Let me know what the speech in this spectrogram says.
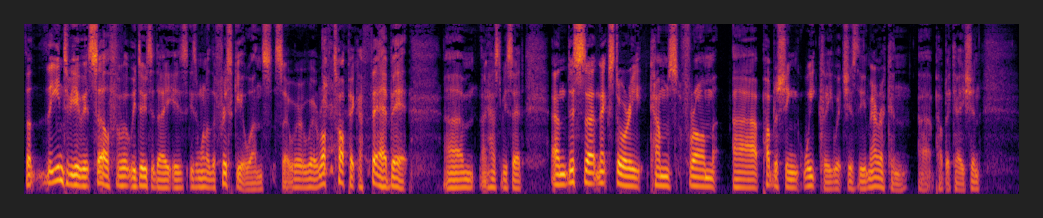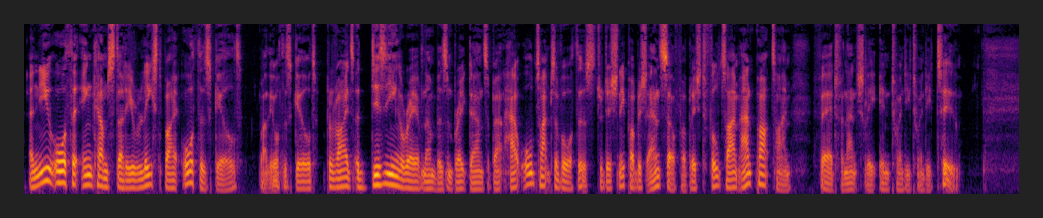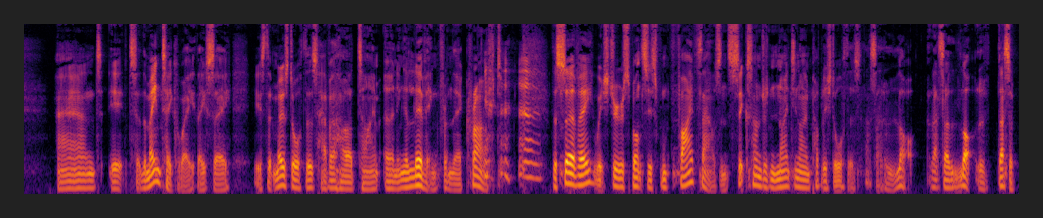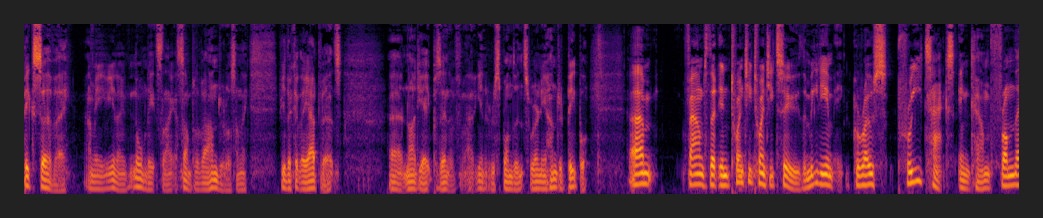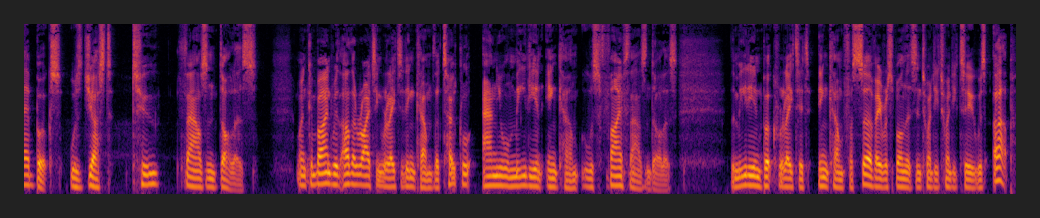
The, the interview itself, what we do today, is is one of the friskier ones. So we're we're off topic a fair bit. Um, that has to be said. And this uh, next story comes from uh, Publishing Weekly, which is the American uh, publication. A new author income study released by Authors Guild, by the Authors Guild, provides a dizzying array of numbers and breakdowns about how all types of authors, traditionally published and self-published, full-time and part-time, fared financially in 2022. And it the main takeaway, they say, is that most authors have a hard time earning a living from their craft. the survey, which drew responses from 5,699 published authors, that's a lot. That's a lot of, that's a big survey. I mean, you know, normally it's like a sample of 100 or something. If you look at the adverts, uh, 98% of, uh, you know, respondents were only 100 people found that in 2022, the median gross pre tax income from their books was just $2,000. When combined with other writing related income, the total annual median income was $5,000. The median book related income for survey respondents in 2022 was up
